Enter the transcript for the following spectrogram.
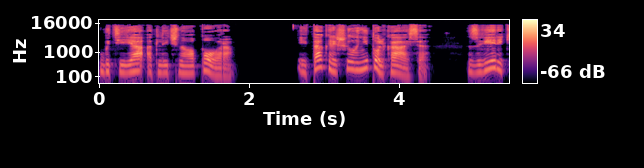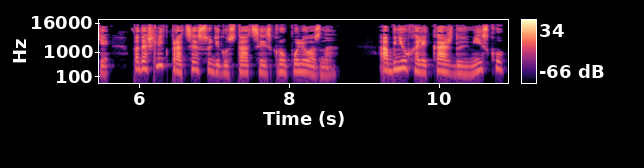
бытия отличного повара. И так решила не только Ася. Зверики подошли к процессу дегустации скрупулезно. Обнюхали каждую миску,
